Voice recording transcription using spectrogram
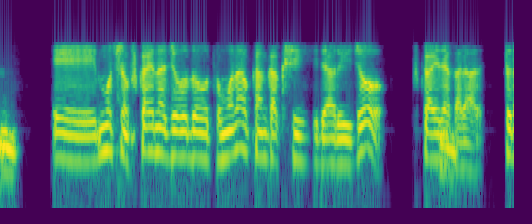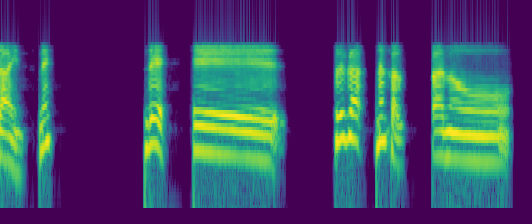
うんえーもちろん不快な情動を伴う感覚刺激である以上、不快だから辛いんですね。で、えーそれがなんか、あのー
